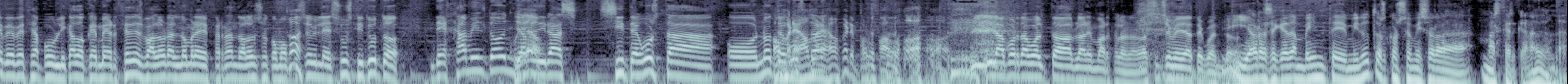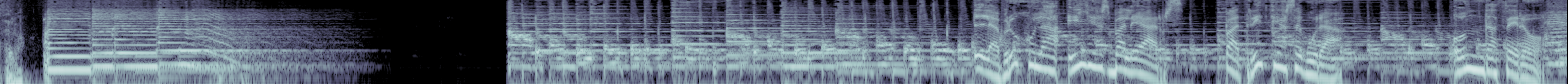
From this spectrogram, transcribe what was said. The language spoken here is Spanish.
BBC ha publicado que Mercedes valora el nombre de Fernando Alonso como Ah. posible sustituto de Hamilton. Ya me dirás si te gusta o no te Hombre, gusta. hombre, hombre, por favor. Y la puerta ha vuelto a hablar en Barcelona. A las ocho y media te cuento. y ahora se quedan 20 minutos con su emisora más cercana de Onda Cero. La brújula Illes Balears. Patricia Segura. Onda Cero.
